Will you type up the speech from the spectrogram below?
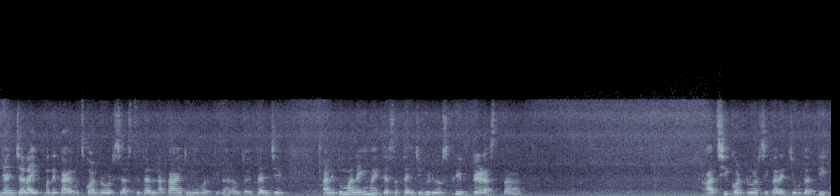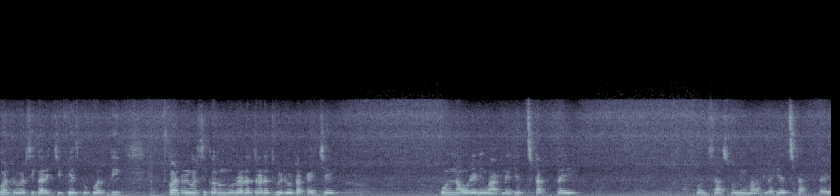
ज्यांच्या लाईफमध्ये कायमच कॉन्ट्रोवर्सी असते त्यांना काय तुम्ही वरती घालवताय? त्यांचे आणि तुम्हालाही माहिती असतात त्यांचे व्हिडिओ स्क्रिप्टेड असतात. आज ही कॉन्ट्रोवर्सी करायची उद्या ती कॉन्ट्रोवर्सी करायची. फेसबुकवरती कॉन्ट्रोवर्सी करून रडत रडत व्हिडिओ टाकायचे. कोण नवऱ्याने मारलं हेच टाकतंय. कोण सासूने मारलं हेच टाकतंय.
